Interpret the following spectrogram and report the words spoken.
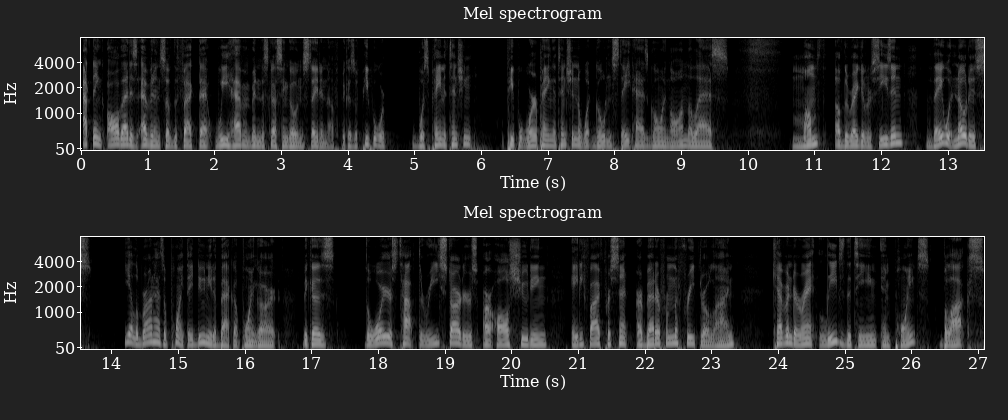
I think all that is evidence of the fact that we haven't been discussing Golden State enough. Because if people were was paying attention, people were paying attention to what Golden State has going on the last month of the regular season, they would notice, yeah, LeBron has a point. They do need a backup point guard because the Warriors' top three starters are all shooting 85% or better from the free throw line. Kevin Durant leads the team in points, blocks,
